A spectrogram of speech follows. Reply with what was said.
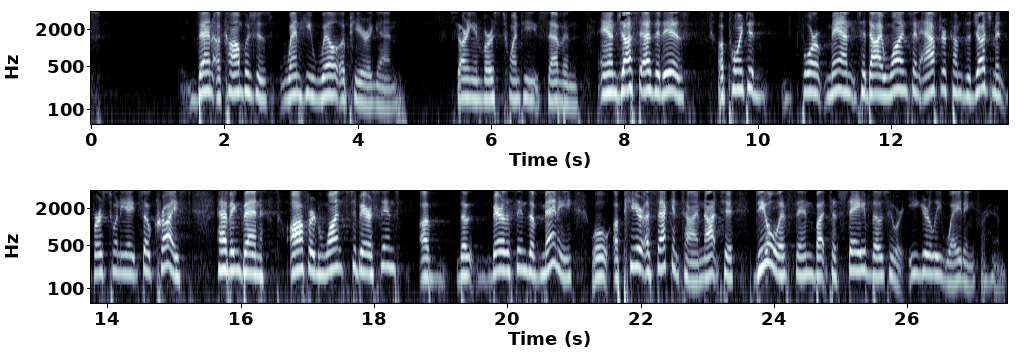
then accomplishes when he will appear again. Starting in verse 27. And just as it is appointed for man to die once, and after comes the judgment, verse 28. So Christ, having been offered once to bear sins of the bear the sins of many, will appear a second time, not to deal with sin, but to save those who are eagerly waiting for him.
